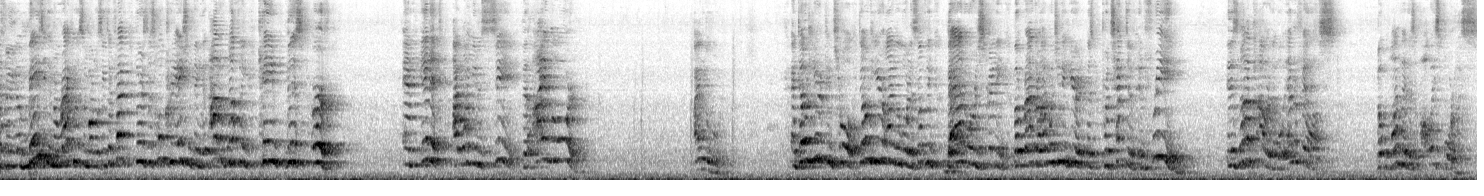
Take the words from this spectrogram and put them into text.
is doing amazing and miraculous and marvelous things. In fact, there's this whole creation thing that out of nothing came this earth. And in it, I want you to see that I am the Lord. I am the Lord. And don't hear control, don't hear I'm the Lord as something bad or restraining, but rather I want you to hear it as protective and freeing. It is not a power that will ever fail us, but one that is always for us.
